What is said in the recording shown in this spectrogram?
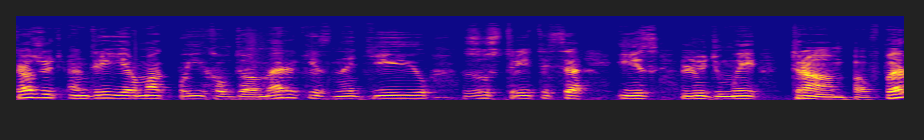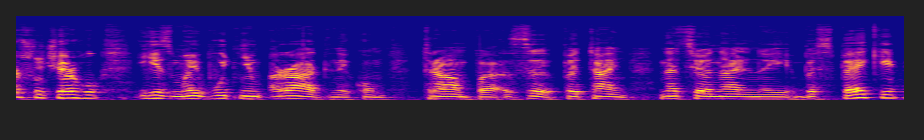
Кажуть, Андрій Єрмак поїхав до Америки з надією зустрітися із людьми Трампа. В першу чергу із майбутнім радником Трампа з питань національної безпеки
